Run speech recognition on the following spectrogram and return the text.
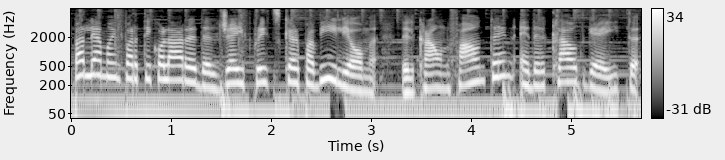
Parliamo in particolare del J. Pritzker Pavilion, del Crown Fountain e del Cloud Gate,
